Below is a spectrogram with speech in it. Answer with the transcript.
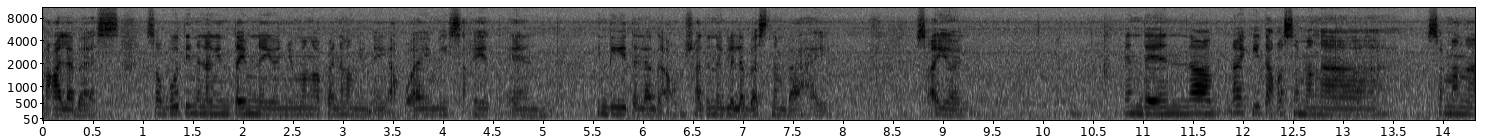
makalabas. So, buti na lang yung time na yun, yung mga panahon yun ay ako ay may sakit and hindi talaga ako masyado naglalabas ng bahay. So, ayun. And then, na, nakikita ko sa mga sa mga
